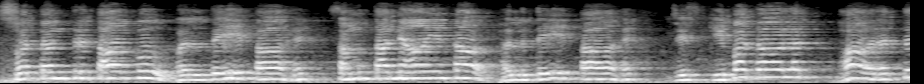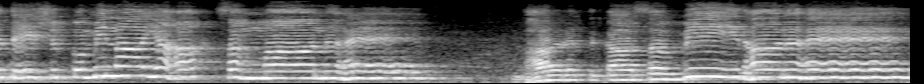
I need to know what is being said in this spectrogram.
स्वतंत्रता को बल देता है, समता न्याय का फल देता है। जिसकी बदौलत भारत देश को मिला, यहाँ सम्मान है। भारत का संविधान है।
